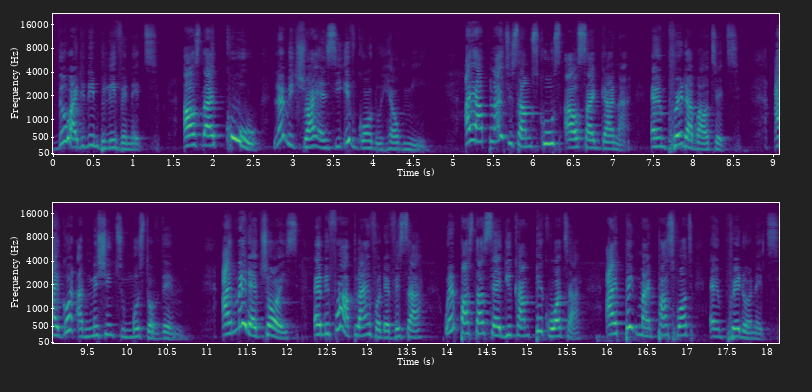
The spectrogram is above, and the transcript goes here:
though I didn't believe in it. I was like, cool, let me try and see if God will help me. I applied to some schools outside Ghana and prayed about it. I got admission to most of them. I made a choice, and before applying for the visa, when pastor said you can pick water, I picked my passport and prayed on it.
